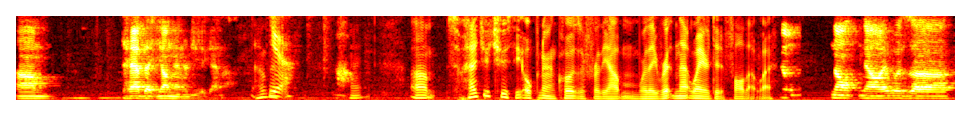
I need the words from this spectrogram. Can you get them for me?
um, to have that young energy again. Okay. Yeah. Um, so how'd you choose the opener and closer for the album? Were they written that way or did it fall that way? No, no, it was uh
